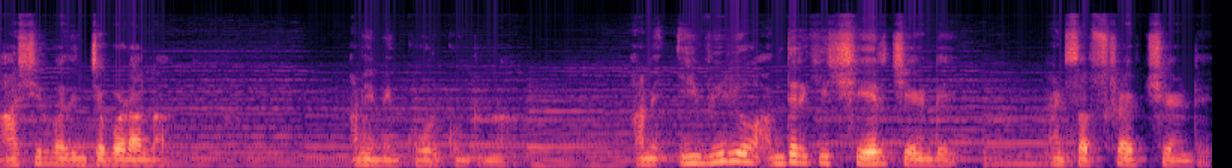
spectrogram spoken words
ఆశీర్వదించబడాలా? అని నేను కోరుకుంటున్నా. అని ఈ వీడియో అందరికీ షేర్ చేయండి అండ్ సబ్స్క్రైబ్ చేయండి.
